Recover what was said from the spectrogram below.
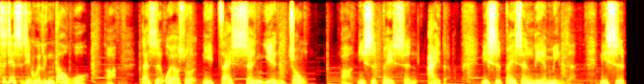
这件事情会临到我啊？但是我要说，你在神眼中啊，你是被神爱的，你是被神怜悯的，你是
